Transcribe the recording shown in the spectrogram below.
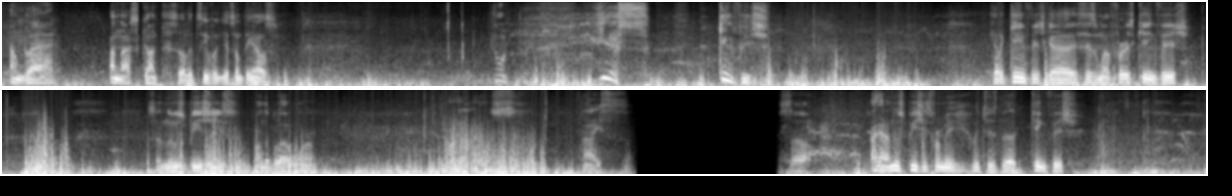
I'm glad I'm not skunked. So let's see if we get something else yes. Kingfish. Got a kingfish guys. This is my first kingfish. It's a new species on the bloodworm. Nice. So i got a new species for me which is the kingfish.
